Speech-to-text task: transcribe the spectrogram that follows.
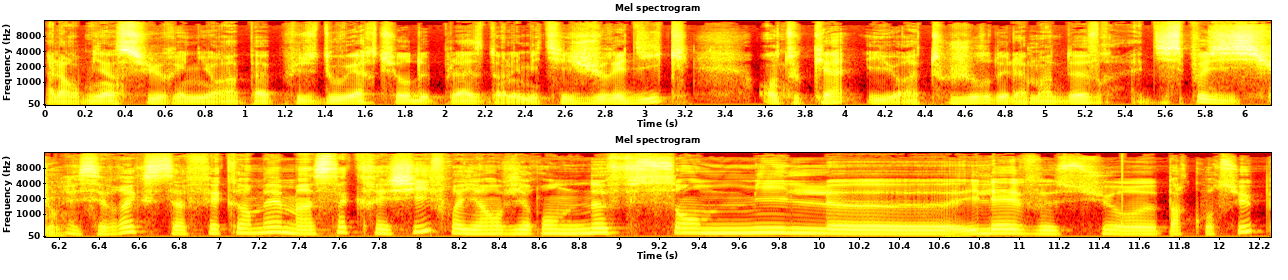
Alors bien sûr, il n'y aura pas plus d'ouverture de place dans les métiers juridiques. En tout cas, il y aura toujours de la main-d'œuvre à disposition. Et c'est vrai que ça fait quand même un sacré chiffre. Il y a environ 900 000 euh, élèves sur euh, Parcoursup.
